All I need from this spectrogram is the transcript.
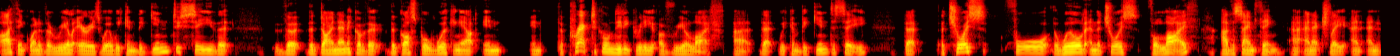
I think, one of the real areas where we can begin to see that the the dynamic of the, the gospel working out in in the practical nitty gritty of real life, uh, that we can begin to see that a choice for the world and the choice for life are the same thing. Uh, and actually, and, and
